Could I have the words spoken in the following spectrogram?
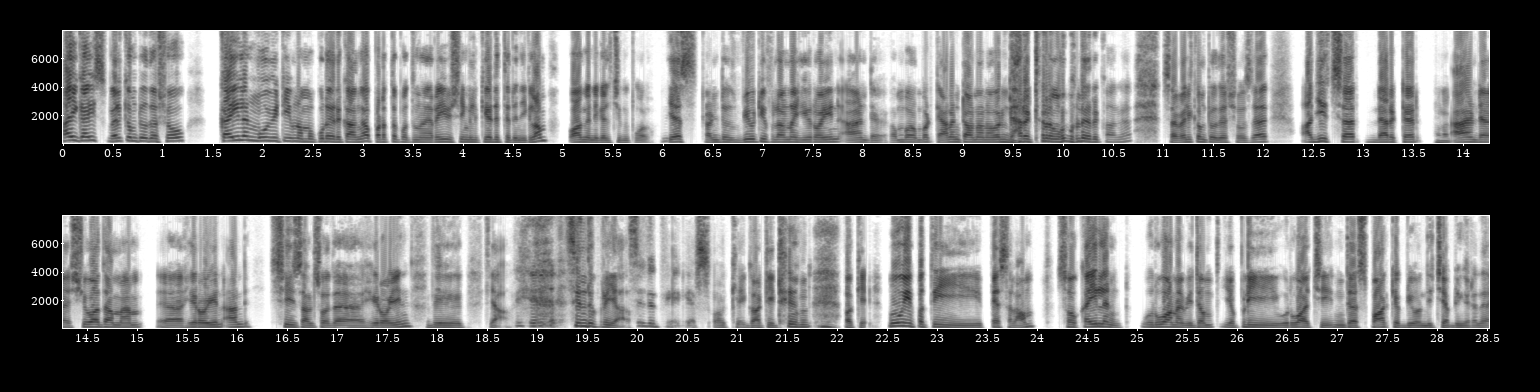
Hi guys welcome to the show Kailan movie team நம்ம கூட இருக்காங்க? படத்தை பற்றின நிறைய விஷயங்கள் கேட்டு தெரிஞ்சுக்கலாம். வாங்க நிகழ்ச்சிக்கு போகலாம் எஸ் ரெண்டு பியூட்டிஃபுல்லான ஹீரோயின் அண்ட் ரொம்ப ரொம்ப டேலண்டான ஒரு டேரக்டர் நம்ம கூட இருக்காங்க. So welcome to the show sir Ajith sir director. And Shivada ma'am heroine and she is also the heroine the yeah Sindhu Priya yes okay got it okay movie பற்றி பேசலாம். ஸோ கைலன் உருவான விதம் எப்படி உருவாச்சு? இந்த ஸ்பார்க் எப்படி வந்துச்சு அப்படிங்கிறத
